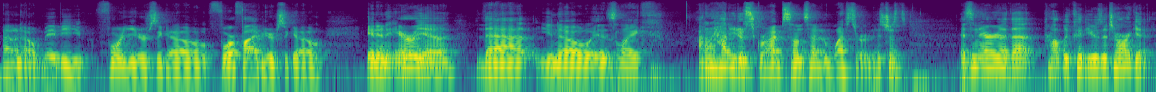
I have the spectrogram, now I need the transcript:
I don't know, maybe four years ago, four or five years ago, in an area that you know is like I don't know how do you describe Sunset and Western. It's just it's an area that probably could use a Target.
